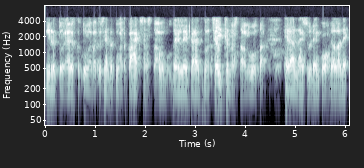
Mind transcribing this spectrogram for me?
virtoja, jotka tulevat jo sieltä 1800-luvulta, ellei peräti 1700-luvulta herännäisyyden kohdalla ne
